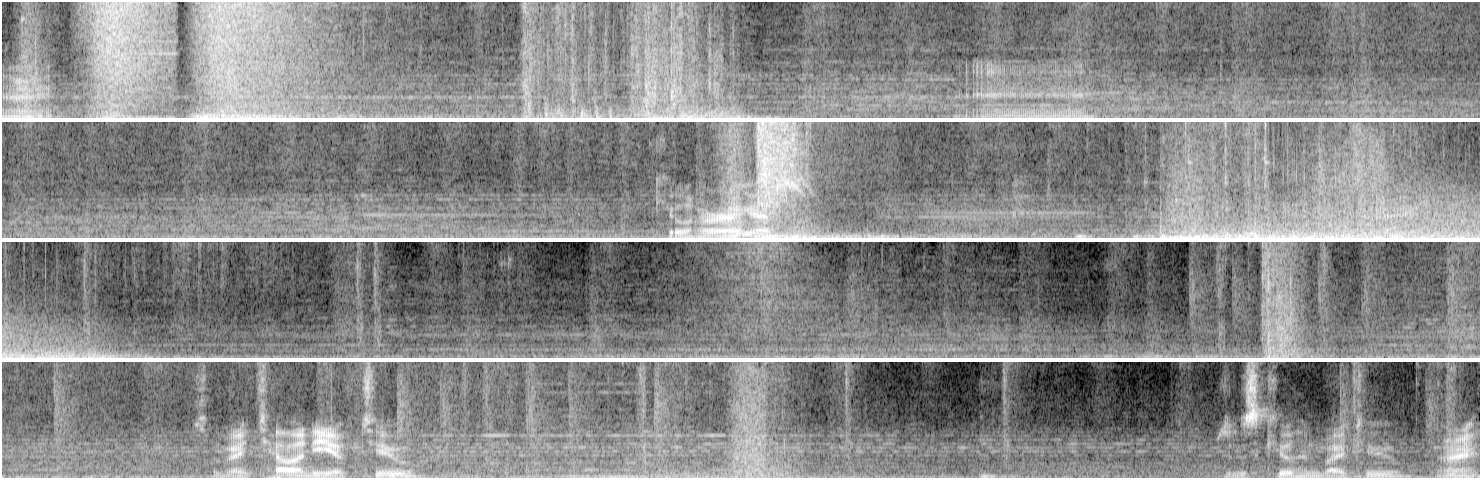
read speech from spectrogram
Alright. Uh, kill her, I guess. So vitality of two. Just kill him by two. Alright,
